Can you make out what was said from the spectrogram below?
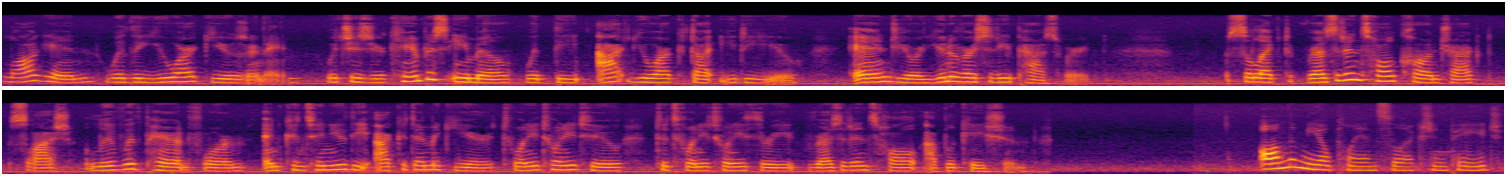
Log in with the UARK username, which is your campus email with the at uark.edu and your university password. Select Residence Hall Contract slash Live with Parent form and continue the academic year 2022 to 2023 Residence Hall application. On the meal plan selection page,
